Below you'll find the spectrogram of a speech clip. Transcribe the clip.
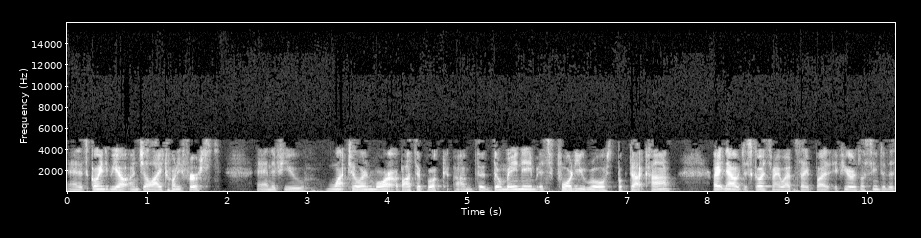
and it's going to be out on July 21st. And if you want to learn more about the book, um, the domain name is 40rulesbook.com. Right now, it just goes to my website, but if you're listening to this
